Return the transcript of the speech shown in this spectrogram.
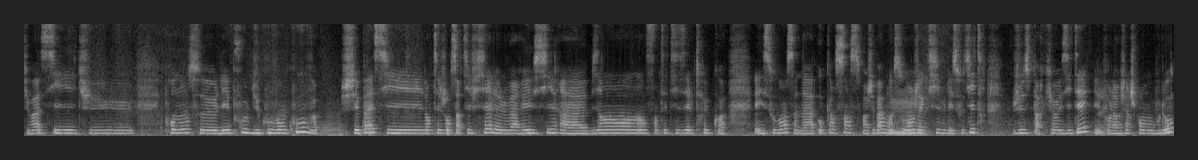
Tu vois, si tu prononces euh, les poules du couvent couve, je sais pas si l'intelligence artificielle elle va réussir à bien synthétiser le truc quoi. Et souvent ça n'a aucun sens. Enfin je sais pas, moi Mm. souvent j'active les sous-titres juste par curiosité et Ouais. pour la recherche pour mon boulot.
